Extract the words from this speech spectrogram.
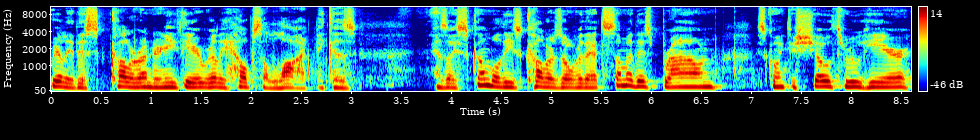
really this color underneath here really helps a lot because as I scumble these colors over that, some of this brown is going to show through here.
